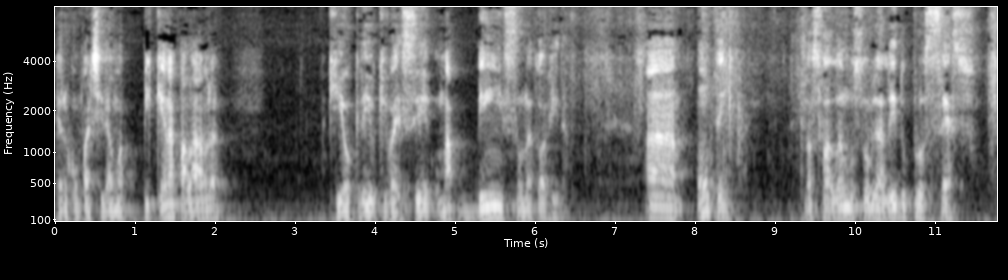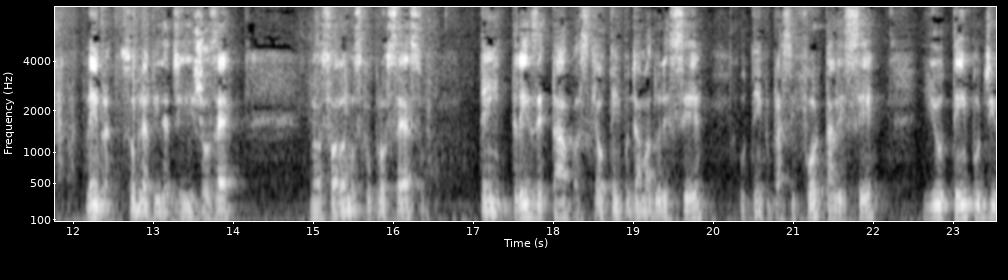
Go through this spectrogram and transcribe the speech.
quero compartilhar uma pequena palavra que eu creio que vai ser uma bênção na tua vida. Ah, ontem nós falamos sobre a lei do processo. Lembra sobre a vida de José? Nós falamos que o processo tem três etapas, que é o tempo de amadurecer, o tempo para se fortalecer e o tempo de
